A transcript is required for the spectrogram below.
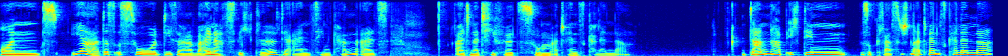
Und ja, das ist so dieser Weihnachtswichtel, der einziehen kann als Alternative zum Adventskalender. Dann habe ich den so klassischen Adventskalender,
